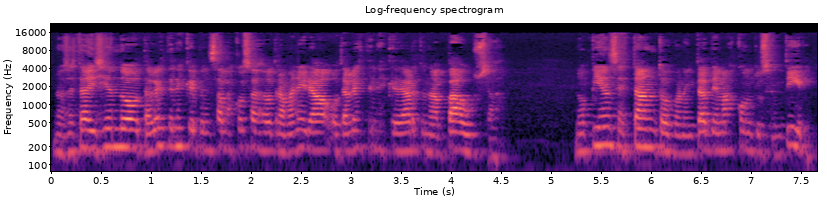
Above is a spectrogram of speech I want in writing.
nos está diciendo tal vez tenés que pensar las cosas de otra manera o tal vez tenés que darte una pausa. No pienses tanto, conectate más con tu sentir.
